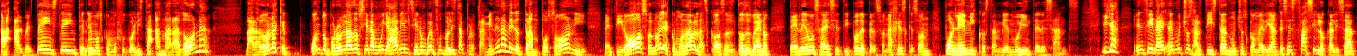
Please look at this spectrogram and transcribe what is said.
a Albert Einstein, tenemos como futbolista a Maradona. Maradona que punto, por un lado sí era muy hábil, sí era un buen futbolista, pero también era medio tramposón y mentiroso, ¿no? Y acomodaba las cosas. Entonces, bueno, tenemos a ese tipo de personajes que son polémicos también, muy interesantes. Y ya, en fin, hay muchos artistas, muchos comediantes, es fácil localizar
